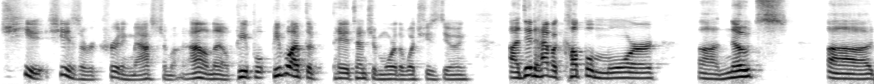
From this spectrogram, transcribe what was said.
she she is a recruiting mastermind. I don't know. People people have to pay attention more to what she's doing. I did have a couple more uh, notes. Uh,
